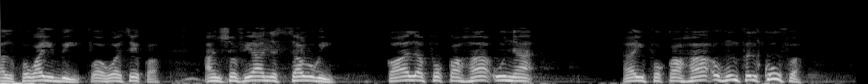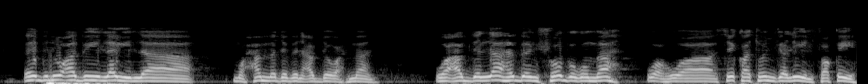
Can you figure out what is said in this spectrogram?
الخريبي وهو ثقة. عن سفيان الثوري قال فقهاؤنا أي فقهاؤهم في الكوفة ابن أبي ليلى محمد بن عبد الرحمن. وعبد الله بن شبرمة وهو ثقة جليل فقيه.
